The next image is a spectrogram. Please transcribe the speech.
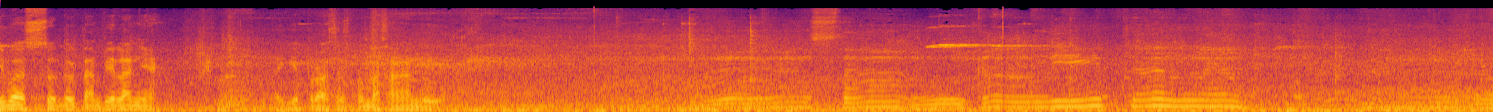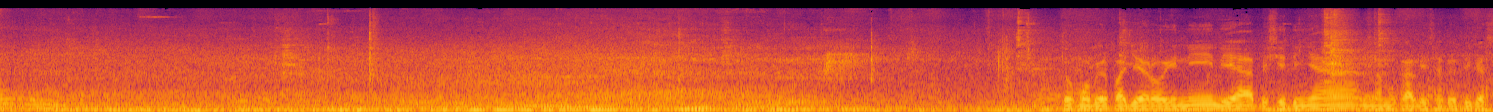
ini bos untuk tampilannya. Lagi proses pemasangan dulu. Untuk mobil Pajero ini dia PCD nya 6 kali 139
